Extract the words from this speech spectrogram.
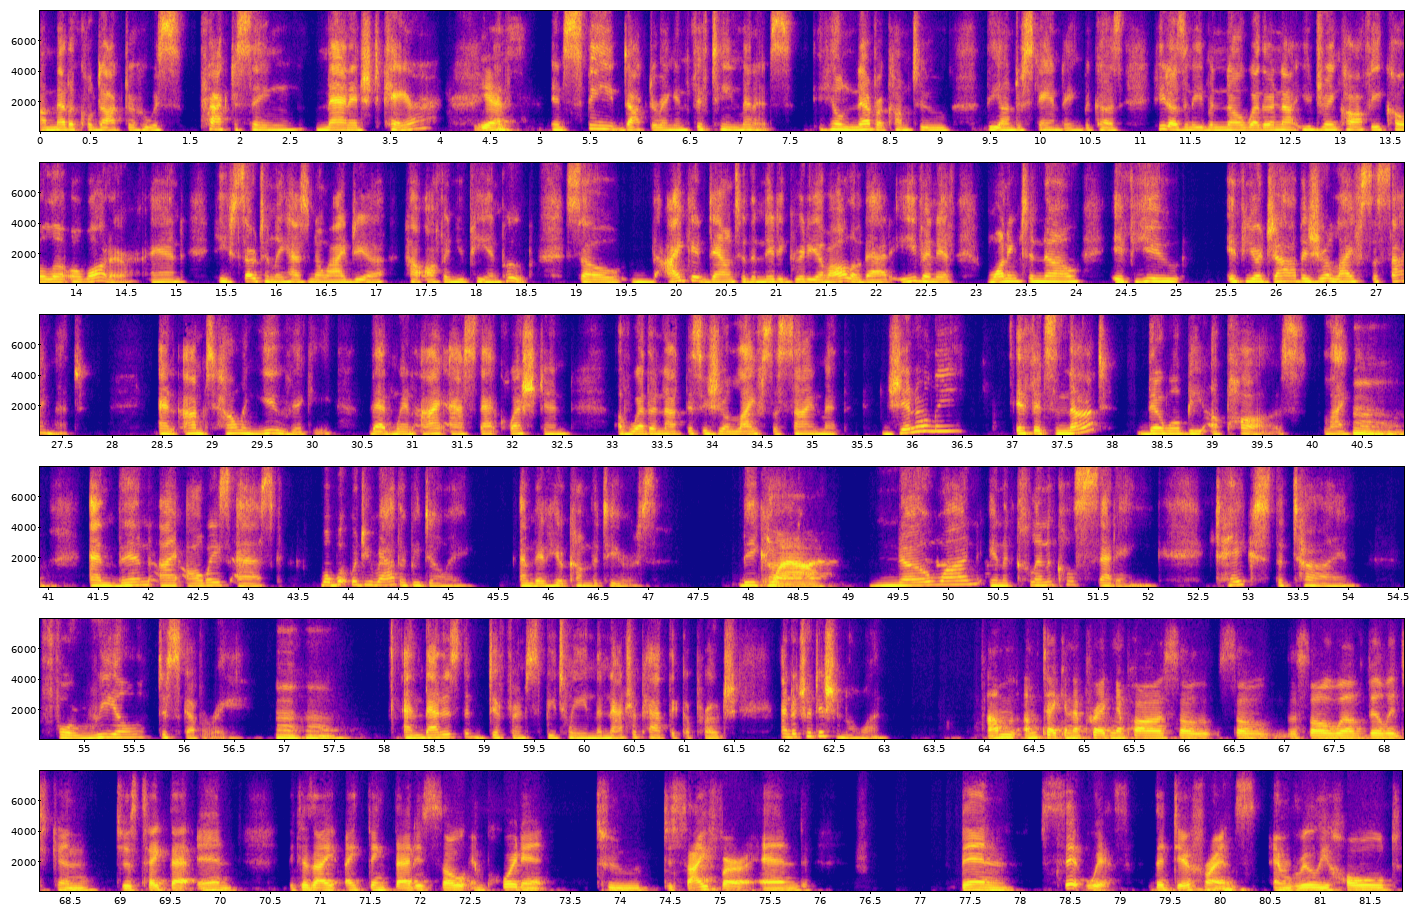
a medical doctor who is practicing managed care yes. and, and speed doctoring in 15 minutes he'll never come to the understanding because he doesn't even know whether or not you drink coffee, cola, or water. And he certainly has no idea how often you pee and poop. So I get down to the nitty gritty of all of that, even if wanting to know if you if your job is your life's assignment. And I'm telling you, Vicki, that when I ask that question of whether or not this is your life's assignment, generally if it's not, there will be a pause like, mm. and then I always ask, well, what would you rather be doing? And then here come the tears. because Wow. no one in a clinical setting takes the time for real discovery. hmm And that is the difference between the naturopathic approach and a traditional one. I'm I'm taking a pregnant pause so so the Soul Wealth Village can just take that in because I I think that is so important to decipher and then sit with the difference and really hold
